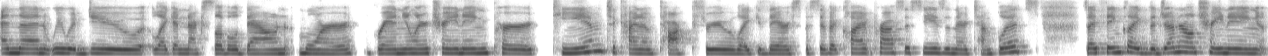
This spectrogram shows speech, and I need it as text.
and then we would do like a next level down more granular training per team to kind of talk through like their specific client processes and their templates so I think like the general training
